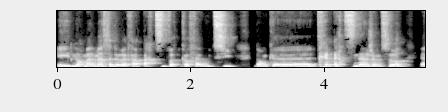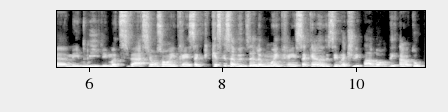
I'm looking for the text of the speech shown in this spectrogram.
Et normalement, ça devrait faire partie de votre coffre à outils. Donc, euh, très pertinent, j'aime ça. Euh, mais oui, les motivations sont intrinsèques. Puis qu'est-ce que ça veut dire le mot intrinsèque? Hein? C'est vrai que je l'ai pas abordé tantôt.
